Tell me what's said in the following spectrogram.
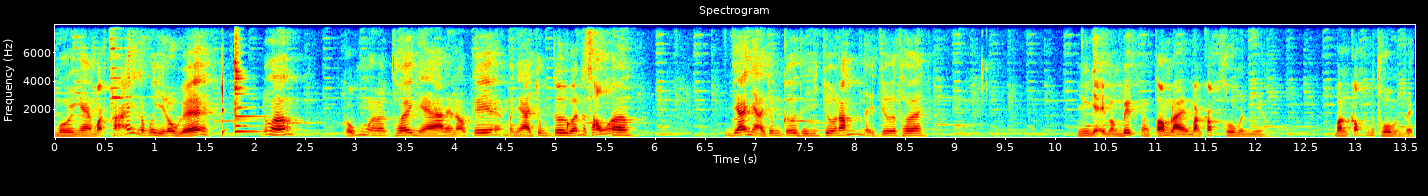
10 ngàn bạc thái đâu có gì đâu ghê đúng không? Cũng thuê nhà này nọ kia mà nhà chung cư bên nó xấu hơn. Giá nhà chung cư thì chưa nắm thì chưa thuê như vậy bạn biết là tóm lại bangkok thua mình nhiều. Bangkok nó thua mình về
